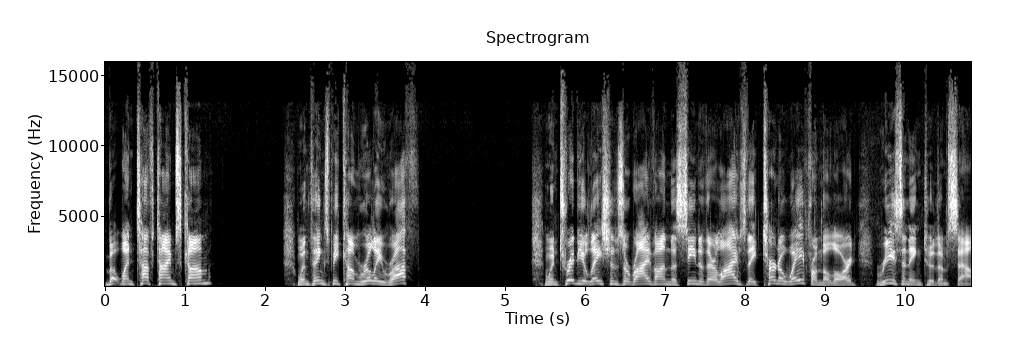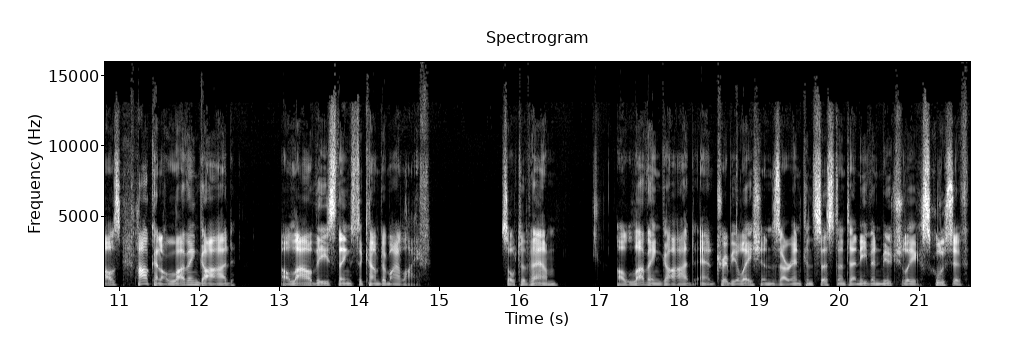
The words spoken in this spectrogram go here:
But when tough times come, when things become really rough, when tribulations arrive on the scene of their lives, they turn away from the Lord, reasoning to themselves, How can a loving God allow these things to come to my life? So to them, a loving God and tribulations are inconsistent and even mutually exclusive.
